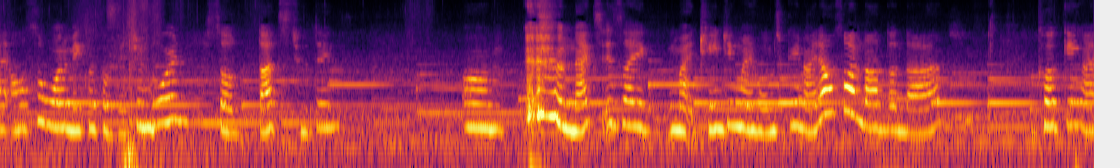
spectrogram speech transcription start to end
I also want to make like a vision board. So that's two things. Um, next is like my changing my home screen. I also have not done that. Cooking, I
